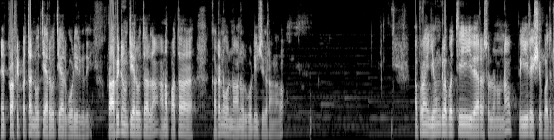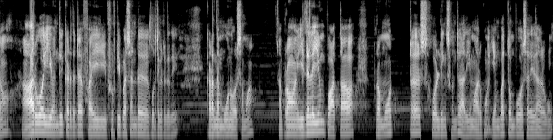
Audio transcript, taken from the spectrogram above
net profit பார்த்தா நூற்றி அறுபத்தி ஆறு கோடி இருக்குது. ப்ராஃபிட் நூற்றி அறுபத்தாறு தான். ஆனால் பார்த்தா கடன் ஒரு நானூறு கோடி வச்சுக்கிறாங்க அப்புறம் இவங்கள பற்றி வேறு சொல்லணும்னா பி ரேஷியோ பார்த்துட்டோம். ஆர்ஓஇ வந்து கிட்டத்தட்ட ஃபைவ் ஃபிஃப்டி பர்சன்ட் கொடுத்துக்கிட்டு இருக்குது. கடந்த மூணு வருஷமாக அப்புறம் இதுலேயும் பார்த்தா ப்ரமோட்டர்ஸ் ஹோல்டிங்ஸ் வந்து அதிகமாக இருக்கும். எண்பத்தொம்போது சதவீதம் இருக்கும்.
